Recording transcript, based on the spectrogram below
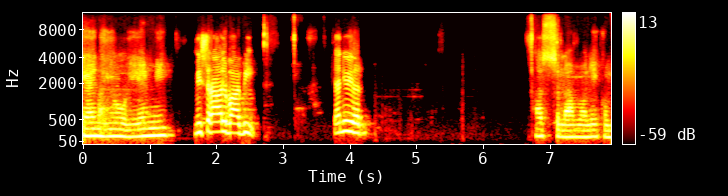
Can you hear me? misra al babi can you hear Assalamu alaikum.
